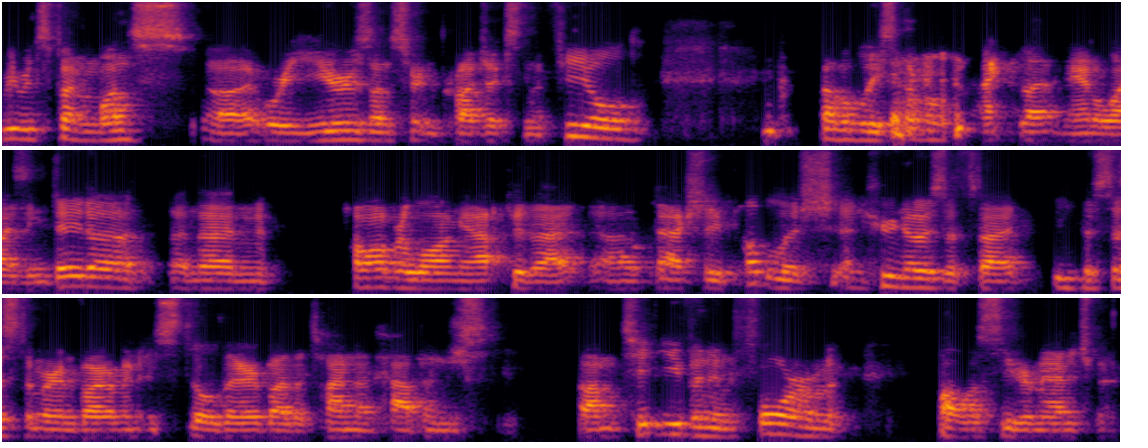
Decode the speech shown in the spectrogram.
we would spend months uh, or years on certain projects in the field, probably several that and analyzing data, and then however long after that uh, to actually publish. And who knows if that ecosystem or environment is still there by the time that happens um, to even inform policy or management.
